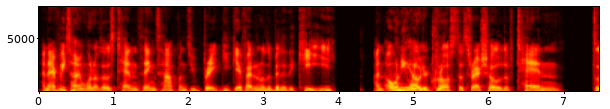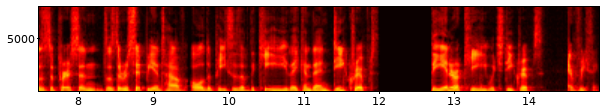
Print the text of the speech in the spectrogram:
And every time one of those 10 things happens, you break you give out another bit of the key. And only when you cross the threshold of 10 does the person, does the recipient have all the pieces of the key. They can then decrypt the inner key, which decrypts everything.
